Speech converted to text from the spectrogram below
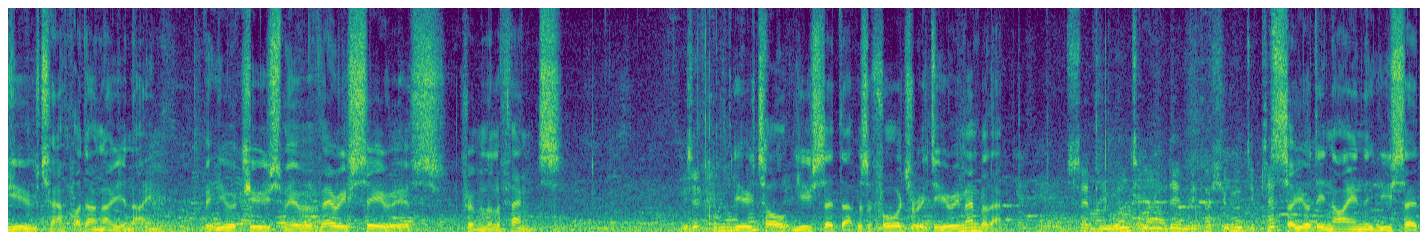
you, chap, I don't know your name, but you accused me of a very serious criminal offence. Is it criminal? You offence? told, you said that was a forgery. Do you remember that? Said you weren't allowed in because you weren't a candidate. So you're denying that you said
